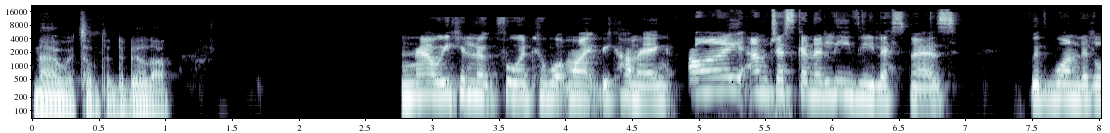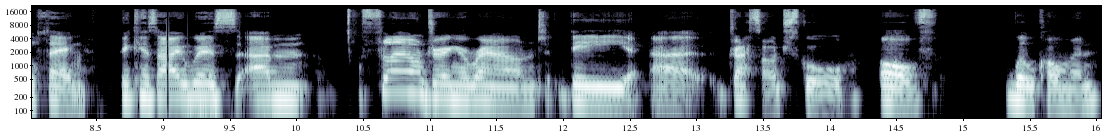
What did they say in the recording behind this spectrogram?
now it's something to build on. Now we can look forward to what might be coming. I am just going to leave you, listeners, with one little thing because I was um, floundering around the uh, dressage score of Will Coleman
